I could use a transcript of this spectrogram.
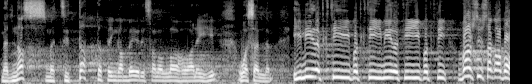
Me nas, me citat të Pejgamberit sallallahu aleyhi wasallam. I merret këtij, i jipet këtij, i merret këtij, i jipet këtij. Varësisht sa ka bo.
